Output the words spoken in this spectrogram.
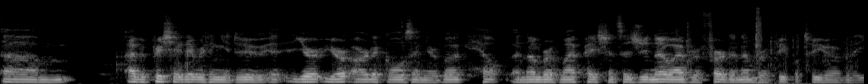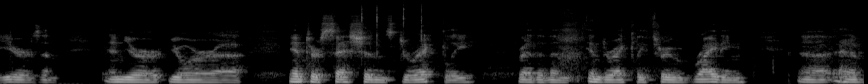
um, I've appreciated everything you do. Your your articles and your book help a number of my patients. As you know, I've referred a number of people to you over the years, and and your your uh, intercessions directly rather than indirectly through writing uh, have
